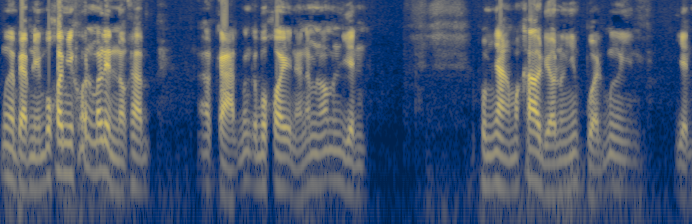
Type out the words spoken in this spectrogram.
เมื่อแบบนี้บ่ค่อยมีคนมาเล่นหรอกครับ อากาศมันก็บ่ค่อยนะน้ำเนาะมันเย็น ผมย่างมาข้าวเดียวนึงยังปวดมือเย็น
